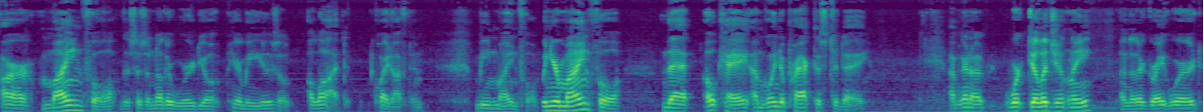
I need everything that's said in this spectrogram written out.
are mindful, this is another word you'll hear me use a, a lot, quite often, being mindful. When you're mindful that, okay, I'm going to practice today. I'm going to work diligently, another great word,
